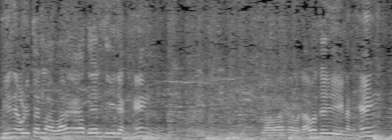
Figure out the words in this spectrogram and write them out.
Viene ahorita la barra del Dirangen. La barra brava del Dirangen.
